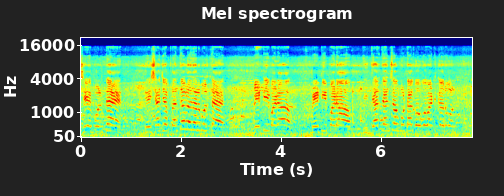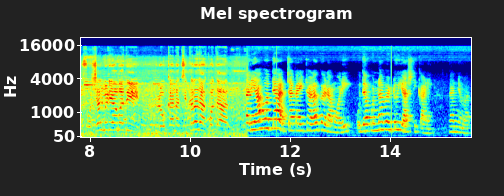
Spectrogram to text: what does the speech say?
जे बोलत आहेत देशाचे पंतप्रधान बोलत आहेत बेटी बढाव बेटी पढाव विद्यार्थ्यांचा मोठा गोगवाट करून सोशल मीडियामध्ये लोकांना चित्र दाखवतात. तर या होत्या आजच्या काही ठळक घडामोडी. उद्या पुन्हा भेटू याच ठिकाणी. धन्यवाद.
